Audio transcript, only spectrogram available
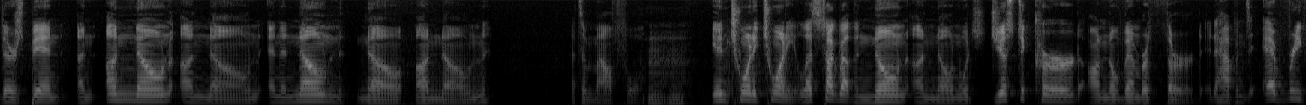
There's been an unknown unknown and a known no unknown. That's a mouthful. Mm-hmm. in 2020, let's talk about the known unknown, which just occurred on November 3rd. It happens every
